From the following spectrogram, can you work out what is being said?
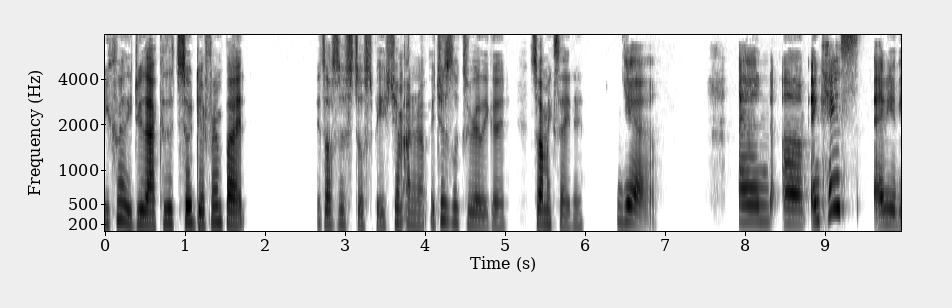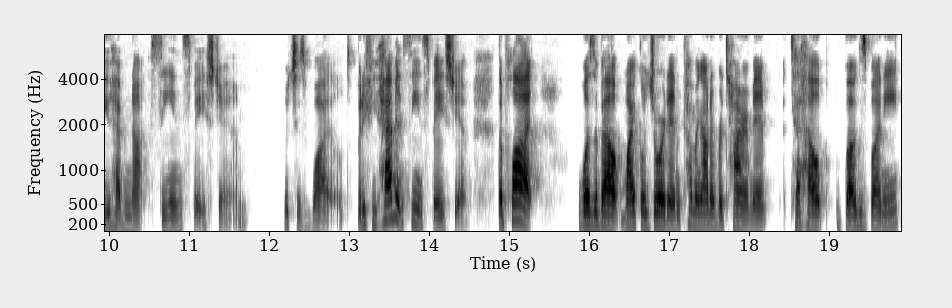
you can really do that cuz it's so different, but it's also still Space Jam. I don't know. It just looks really good. So I'm excited. Yeah. And um, in case any of you have not seen Space Jam, which is wild, but if you haven't seen Space Jam, the plot was about Michael Jordan coming out of retirement to help Bugs Bunny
